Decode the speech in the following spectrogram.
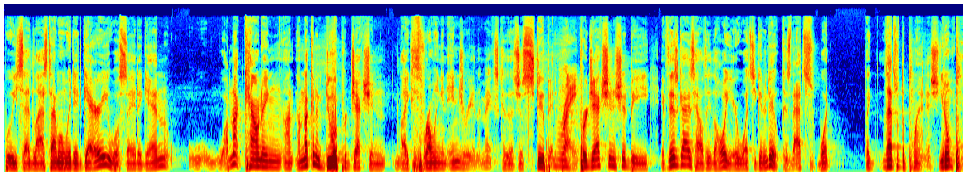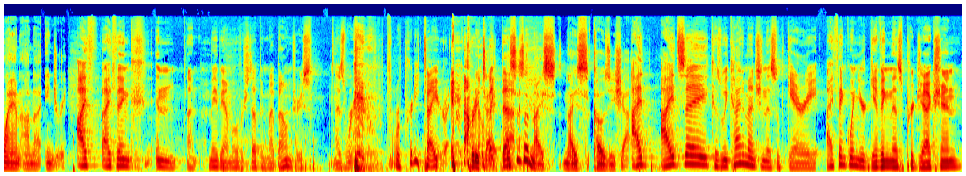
We said last time when we did Gary, we'll say it again. I'm not counting on. I'm not going to do a projection like throwing an injury in the mix because that's just stupid. Right. Projection should be if this guy's healthy the whole year, what's he going to do? Because that's what. Like that's what the plan is. You don't plan on an injury. I th- I think, and uh, maybe I'm overstepping my boundaries, as we're we're pretty tight right now. Pretty tight. like this is a nice, nice, cozy shot. I'd I'd say because we kind of mentioned this with Gary. I think when you're giving this projection,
